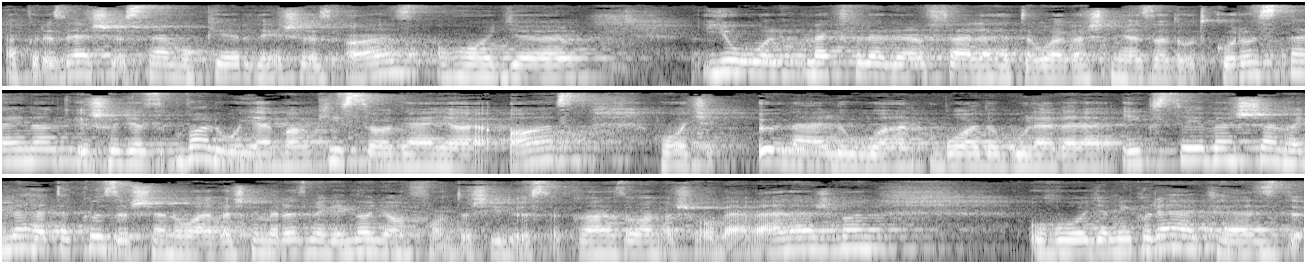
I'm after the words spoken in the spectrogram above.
akkor az első számú kérdés az az, hogy jól, megfelelően fel lehet-e olvasni az adott korosztálynak, és hogy ez valójában kiszolgálja azt, hogy önállóan boldogul-e vele x évesen, hogy lehet-e közösen olvasni, mert ez még egy nagyon fontos időszak az olvasóvá válásban, hogy amikor elkezd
